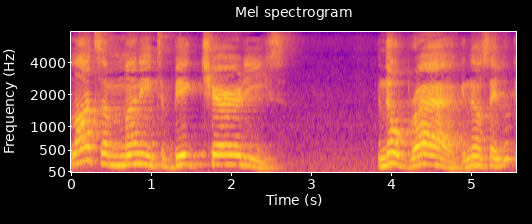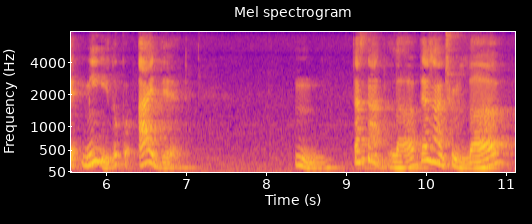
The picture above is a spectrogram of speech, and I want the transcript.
lots of money, to big charities. And they'll brag and they'll say, Look at me, look what I did. Hmm, that's not love. That's not true love.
